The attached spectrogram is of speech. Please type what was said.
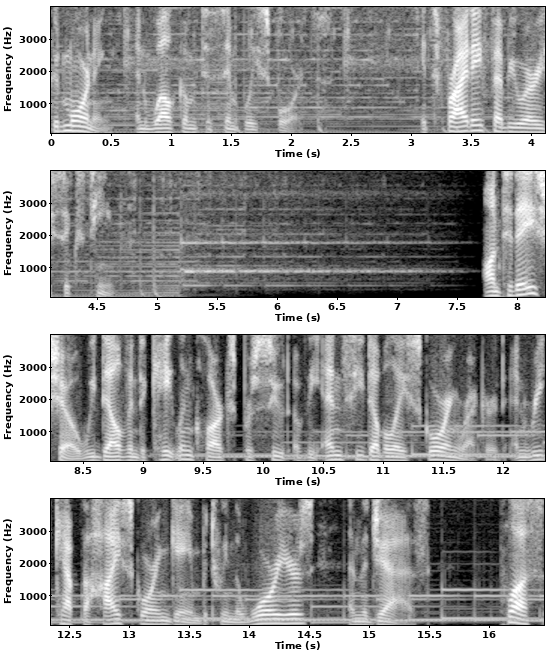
Good morning, and welcome to Simply Sports. It's Friday, February 16th. On today's show, we delve into Caitlin Clark's pursuit of the NCAA scoring record and recap the high scoring game between the Warriors and the Jazz. Plus,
